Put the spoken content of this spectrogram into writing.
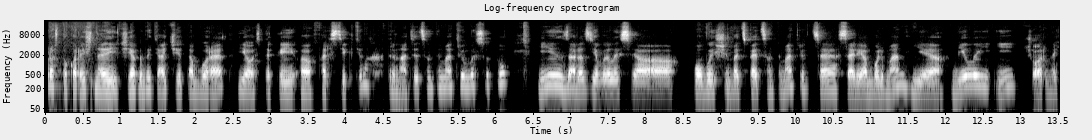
Просто корична річ, як дитячий табурет. Є ось такий ферсіктінг 13 см висоту. І зараз з'явилися повище 25 см. Це серія Больмен, є білий і чорний.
